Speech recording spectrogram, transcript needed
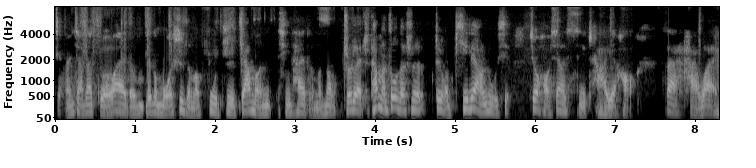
讲一讲在国外的那个模式怎么复制，加盟形态怎么弄之类的。他们做的是这种批量路线，就好像喜茶也好，在海外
